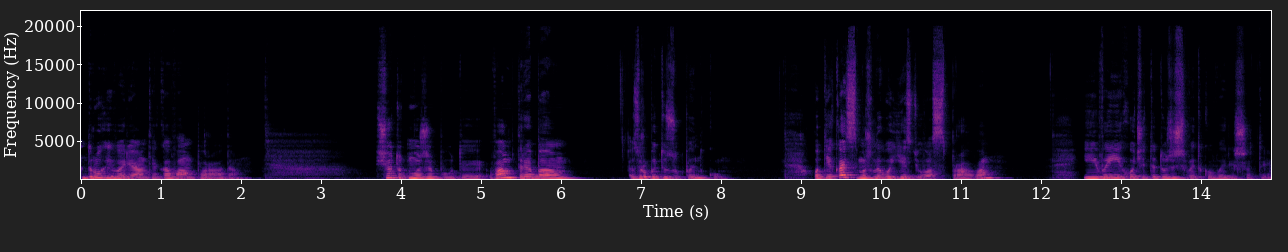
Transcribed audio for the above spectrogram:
Другий варіант, яка вам порада? Що тут може бути? Вам треба зробити зупинку. От якась, можливо, є у вас справа, і ви її хочете дуже швидко вирішити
